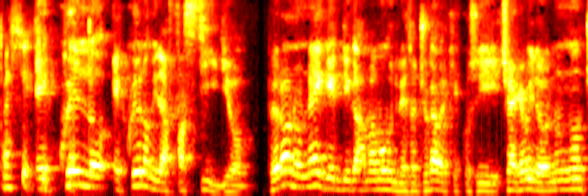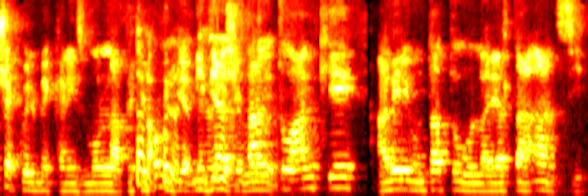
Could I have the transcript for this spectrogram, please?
Eh sì, sì. E quello, e quello mi dà fastidio, però non è che dico ah ma mi metto a giocare perché così, cioè capito, non, non c'è quel meccanismo là, perché No, no, poi mi, mi piace tanto anche avere contatto con la realtà, anzi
